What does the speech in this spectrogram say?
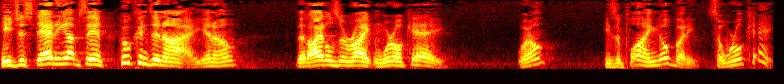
He's just standing up saying, who can deny, you know, that idols are right and we're okay? Well, he's implying nobody, so we're okay.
